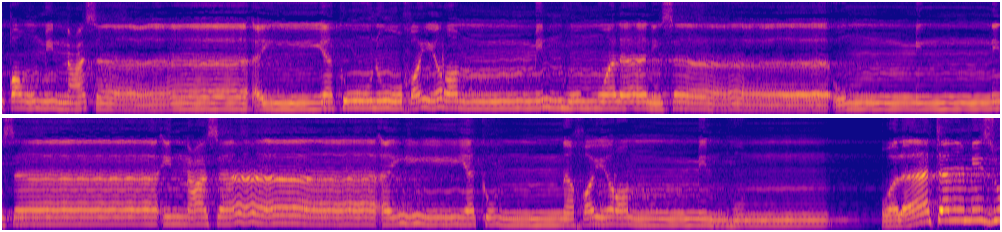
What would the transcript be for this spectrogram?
قوم عسى ان يكونوا خيرا منهم ولا نساء من نساء عسى ان يكن خيرا منهن ولا تلمزوا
